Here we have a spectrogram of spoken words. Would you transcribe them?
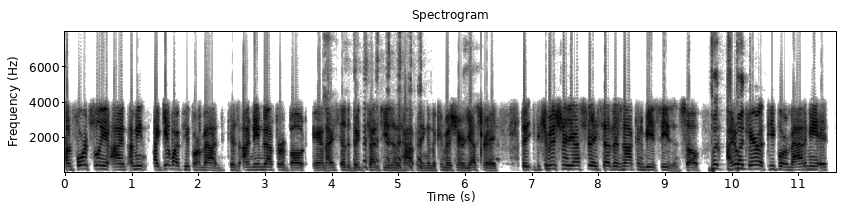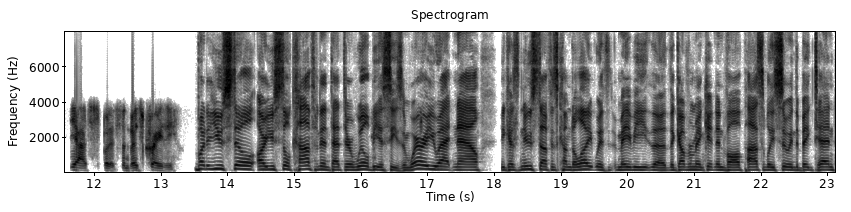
unfortunately, I, I mean, I get why people are mad because I'm named after a boat, and I said the Big Ten season is happening, and the commissioner yesterday, the, the commissioner yesterday said there's not going to be a season. So, but I don't but, care that people are mad at me. It, yeah, it's, but it's, it's crazy. But are you still are you still confident that there will be a season? Where are you at now? Because new stuff has come to light with maybe the the government getting involved, possibly suing the Big Ten,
